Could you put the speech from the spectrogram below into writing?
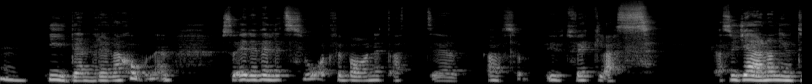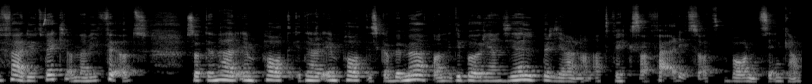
Mm. i den relationen så är det väldigt svårt för barnet att eh, alltså, utvecklas. Alltså hjärnan är ju inte färdigutvecklad när vi föds. Så att den här empat, det här empatiska bemötandet i början hjälper hjärnan att växa färdigt så att barnet sen kan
